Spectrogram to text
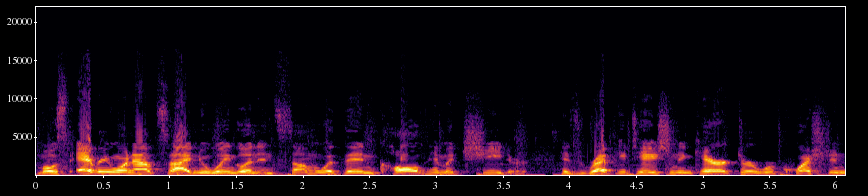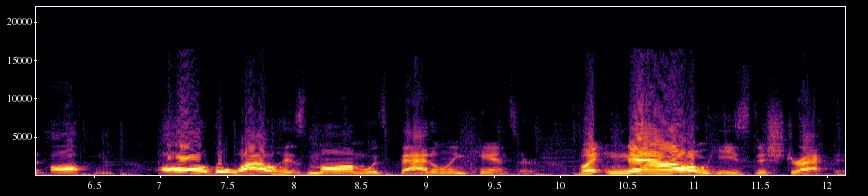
Most everyone outside New England and some within called him a cheater. His reputation and character were questioned often, all the while his mom was battling cancer. But now he's distracted.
